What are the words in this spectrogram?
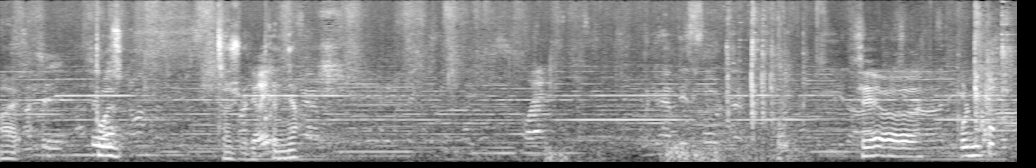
Ouais. Pause. Tiens, je vais les prévenir. C'est euh, pour le micro.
